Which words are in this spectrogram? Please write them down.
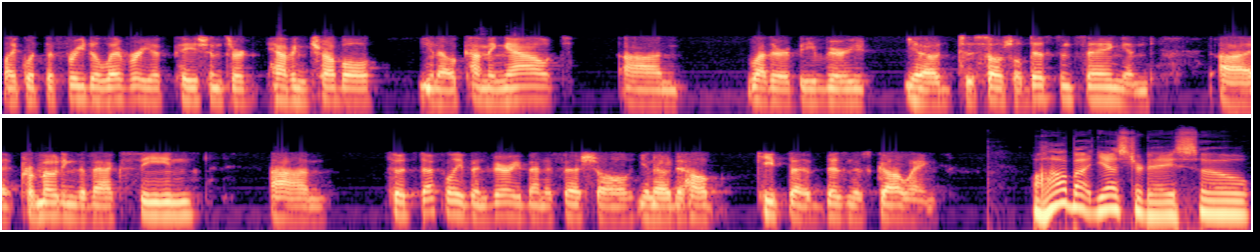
like with the free delivery if patients are having trouble, you know, coming out, um, whether it be very, you know, to social distancing and uh, promoting the vaccine. Um, so it's definitely been very beneficial, you know, to help keep the business going. Well, how about yesterday? So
